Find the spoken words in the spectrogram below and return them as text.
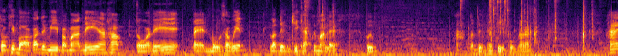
ตัวคีย์บอร์ดก็จะมีประมาณนี้นะครับ ตัวนี้เป็นบูสวิตเราดึงคีย์แคปขึ้นมาเลยปึ๊บอะเราดึงให้สี่ปุ่มแล้วกัน ให้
